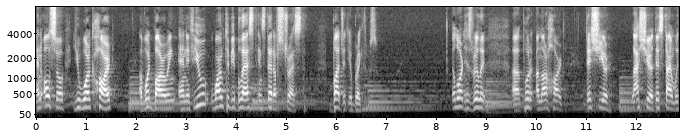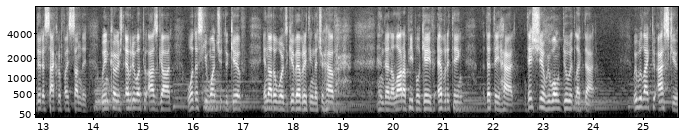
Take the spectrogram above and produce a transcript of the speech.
And also you work hard, avoid borrowing and if you want to be blessed instead of stressed, budget your breakthroughs. The Lord has really uh, put on our heart this year, last year, this time we did a sacrifice Sunday. We encouraged everyone to ask God, what does He want you to give? In other words, give everything that you have. And then a lot of people gave everything that they had. This year we won't do it like that. We would like to ask you,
